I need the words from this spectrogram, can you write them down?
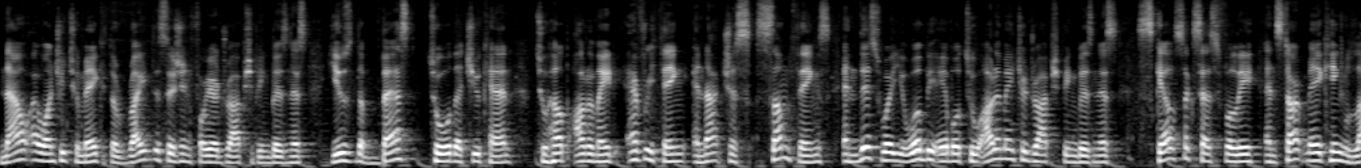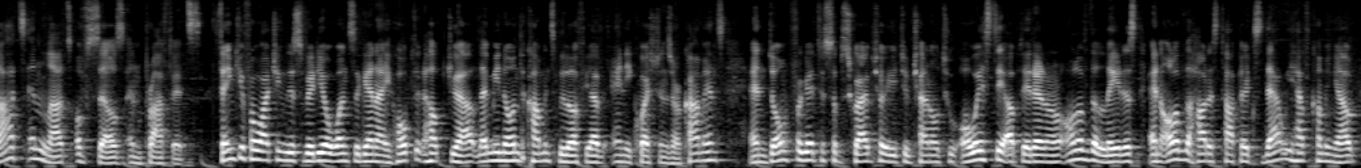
Now I want you to make the right decision for your dropshipping business. Use the best tool that you can to help automate everything and not just some things. And this way you will be able to automate your dropshipping business, scale successfully, and start making lots and lots of sales and profits. Thank you for watching this video. Once again, I hope it helped you out. Let me know in the comments below if you have any questions or comments. And don't forget to subscribe to our YouTube channel to always stay updated on all of the latest and all of the hottest topics that we have coming out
